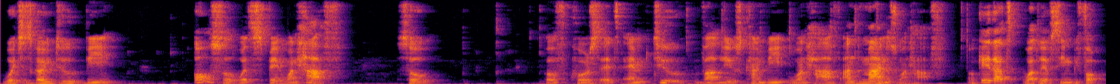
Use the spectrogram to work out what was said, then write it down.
which is going to be also with spin one half. So of course its M2 values can be one half and minus one half. Okay, that's what we have seen before.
